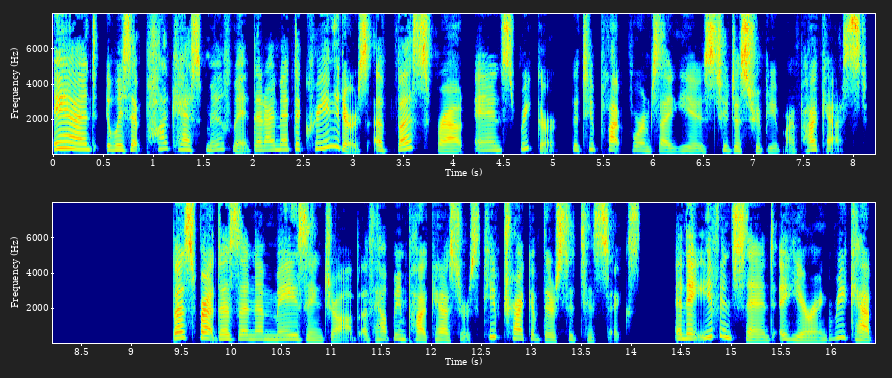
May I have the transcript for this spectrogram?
And it was at Podcast Movement that I met the creators of Buzzsprout and Spreaker, the two platforms I use to distribute my podcast. Buzzsprout does an amazing job of helping podcasters keep track of their statistics, and they even send a year end recap.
